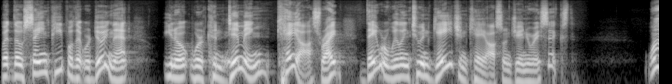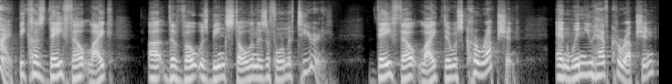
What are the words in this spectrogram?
But those same people that were doing that you know, were condemning chaos, right? They were willing to engage in chaos on January 6th. Why? Because they felt like uh, the vote was being stolen as a form of tyranny. They felt like there was corruption. And when you have corruption,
